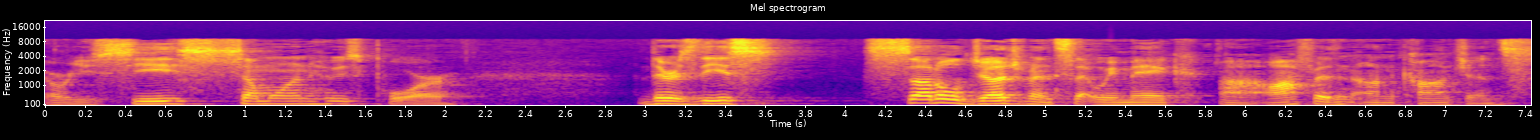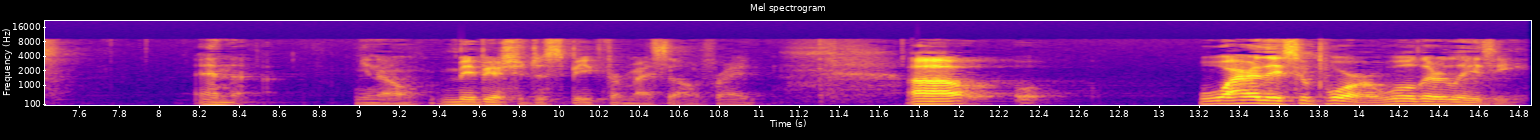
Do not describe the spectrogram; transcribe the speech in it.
or you see someone who's poor, there's these subtle judgments that we make uh, often unconscious. And, you know, maybe I should just speak for myself, right? Uh, why are they so poor? Well, they're lazy.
